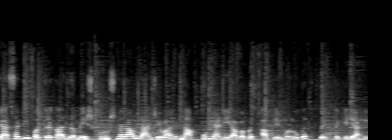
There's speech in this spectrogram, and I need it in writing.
यासाठी पत्रकार रमेश कृष्णराव लांजेवार नागपूर यांनी याबाबत आपले मनोगत व्यक्त केले आहे.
